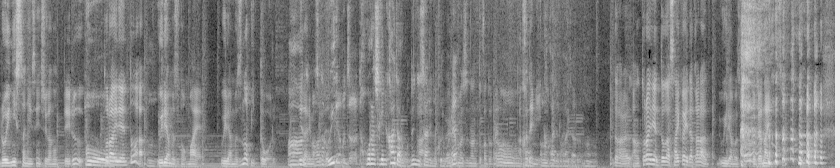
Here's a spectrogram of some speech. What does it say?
ロイ・ニッサニー選手が乗っているトライデントはウィリアムズの前、ウィリアムズのピットウォール。になりますよねウィリアムずっと誇らしげに書いてあるもんね、2、3人の車ね。ウィリアムズなんとかドライバうん。うん。ーアカデミーか。うん書いてある書いてある、だからあのトライデントが最下位だからウィリアムズのことじゃないんですよ、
